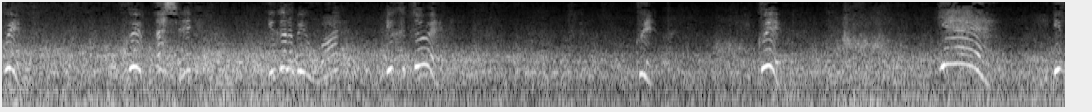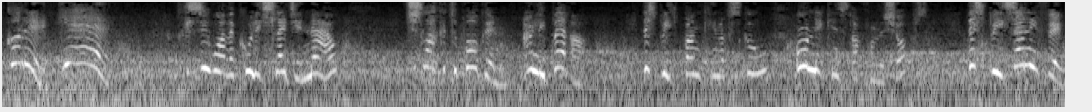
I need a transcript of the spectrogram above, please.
Grip. Grip, that's it. You're gonna be alright. You can do it. Grip. Grip. Yeah! You've got it! Yeah! I can see why they call it sledging now. Just like a toboggan, only better. This beats bunking off school or nicking stuff from the shops. This beats anything.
